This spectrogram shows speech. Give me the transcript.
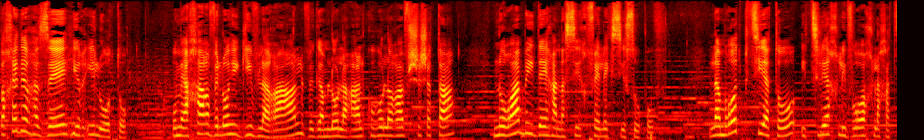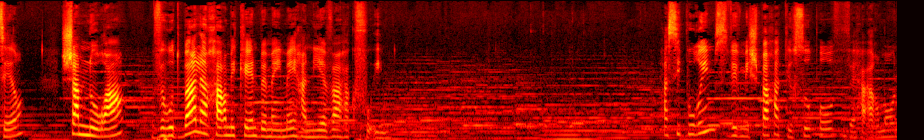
בחדר הזה הרעילו אותו, ומאחר ולא הגיב לרעל וגם לא לאלכוהול הרב ששתה, נורה בידי הנסיך פליקס יוסופוב. למרות פציעתו הצליח לברוח לחצר, שם נורה והוטבע לאחר מכן במימי הניאבה הקפואים. הסיפורים סביב משפחת יוסופוב והארמון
